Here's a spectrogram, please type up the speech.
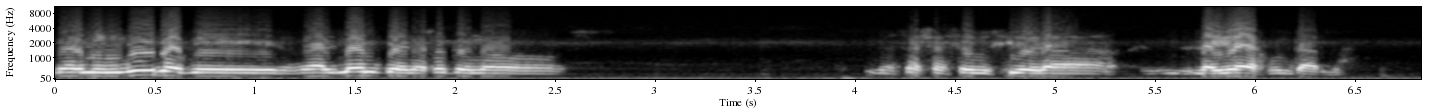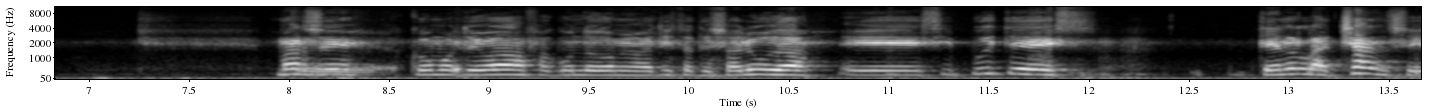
no hay ninguno que realmente a nosotros nos, nos haya seducido la, la idea de juntarnos. Marce, ¿cómo te va? Facundo Gómez Batista te saluda. Eh, si pudiste tener la chance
